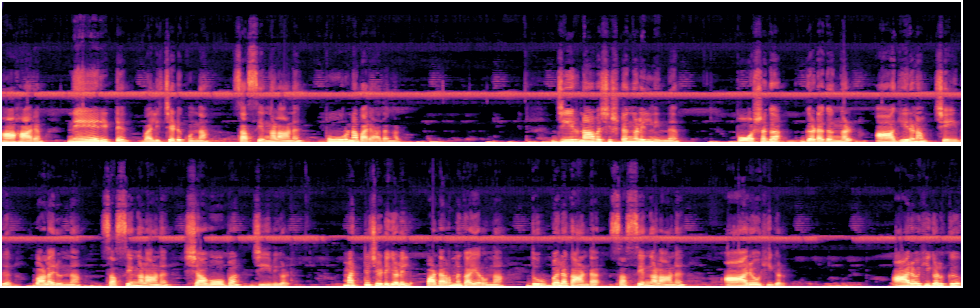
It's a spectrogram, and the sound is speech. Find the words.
ആഹാരം നേരിട്ട് വലിച്ചെടുക്കുന്ന സസ്യങ്ങളാണ് പൂർണപരാതങ്ങൾ ജീർണാവശിഷ്ടങ്ങളിൽ നിന്ന് പോഷക ഘടകങ്ങൾ ആകിരണം ചെയ്ത് വളരുന്ന സസ്യങ്ങളാണ് ശവോപജീവികൾ. മറ്റു ചെടികളിൽ പടർന്നു കയറുന്ന ദുർബലകാണ്ഡ സസ്യങ്ങളാണ് ആരോഹികൾ. ആരോഹികൾക്ക്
